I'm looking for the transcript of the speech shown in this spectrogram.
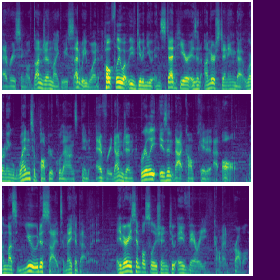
every single dungeon like we said we would, hopefully what we've given you instead here is an understanding that learning when to pop your cooldowns in every dungeon really isn't that complicated at all, unless you decide to make it that way. A very simple solution to a very common problem.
